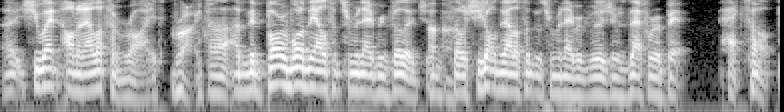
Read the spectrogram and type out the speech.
Uh, she went on an elephant ride, Right. Uh, and they borrowed one of the elephants from a neighbouring village, and so she got on the elephant that was from a neighbouring village and was therefore a bit het up.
